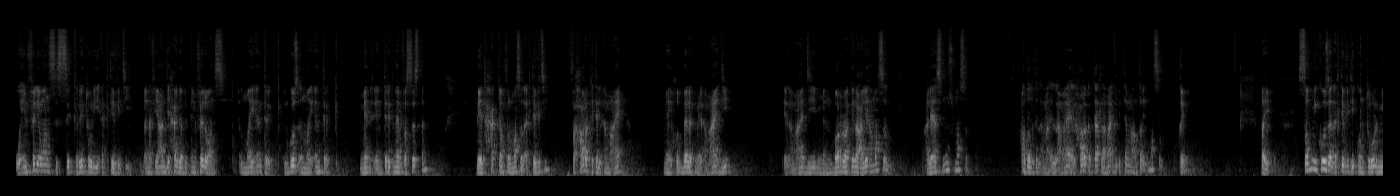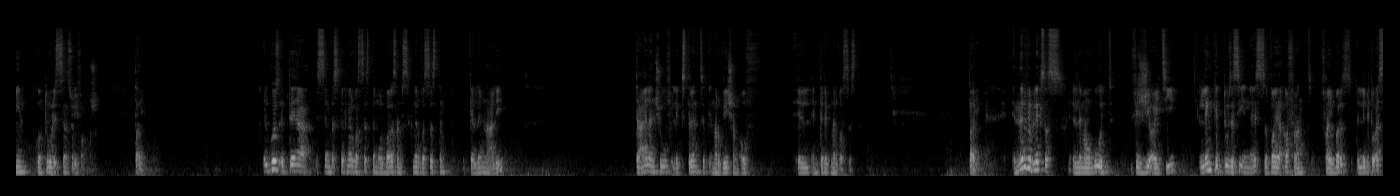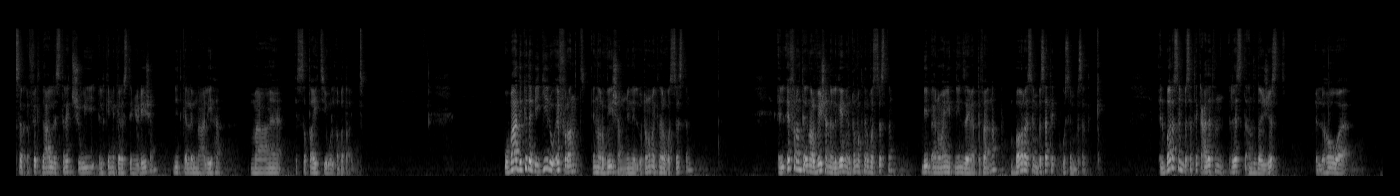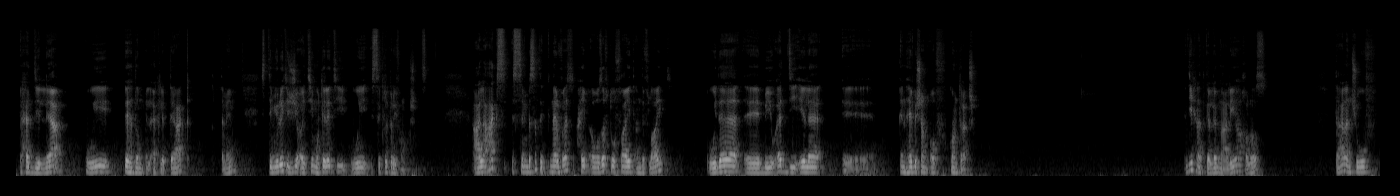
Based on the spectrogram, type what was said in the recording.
و influence ال secretory activity يبقى أنا في عندي حاجة بت influence ال myenteric الجزء ال myenteric من ال enteric nervous system بيتحكم في ال muscle activity في حركة الأمعاء. ما ياخد بالك من الأمعاء دي الأمعاء دي من بره كده عليها muscle عليها smooth muscle عضلة الأمعاء الأمعاء الحركة بتاعت الأمعاء دي بتتم عن طريق muscle okay؟ طيب submucosal activity control مين control ال sensory function طيب الجزء بتاع ال sympathetic nervous system وال parasympathetic nervous system اتكلمنا عليه. تعال نشوف ال extrinsic innervation of ال enteric nervous system طيب ال nerve plexus اللي موجود في ال GIT linked to the CNS via afferent fibers اللي بتؤثر effect على ال stretch وال chemical stimulation دي اتكلمنا عليها مع ال satiety وال appetite. وبعد كده بيجي له efferent innervation من ال autonomic nervous system ال efferent innervation اللي جاي من ال autonomic nervous system بيبقى نوعين اتنين زي ما اتفقنا parasympathetic و sympathetic ال parasympathetic عادة rest and digest اللي هو يهدي اللعب واهضم الأكل بتاعك تمام؟ stimulate ال GIT motility وال secretory functions على عكس ال sympathetic nervous هيبقى وظيفته fight and flight وده بيؤدي إلى inhibition of contraction. دي إحنا اتكلمنا عليها خلاص. تعال نشوف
